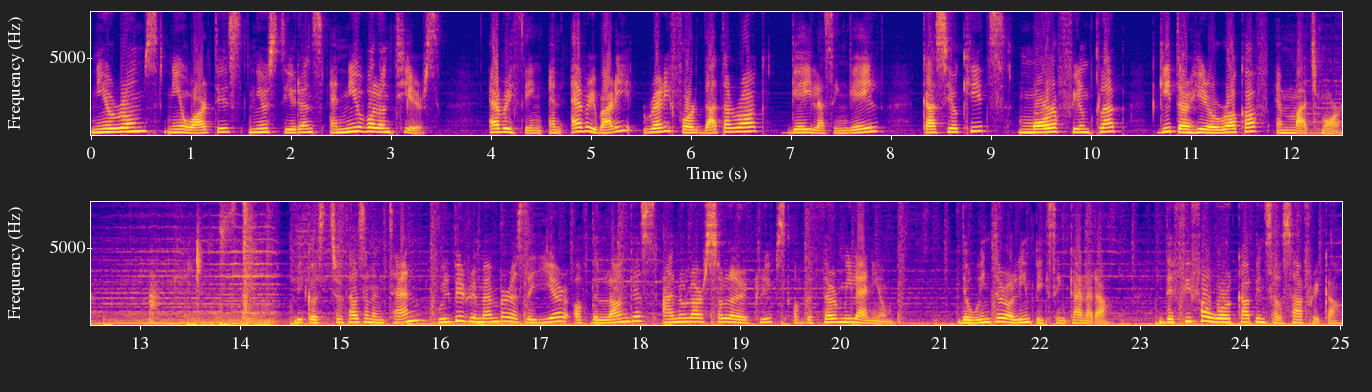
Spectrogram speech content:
New rooms, new artists, new students, and new volunteers everything and everybody ready for Datarock, Gale as in Gale, Casio Kids, more Film Club, Guitar Hero Rock Off, and much more. Because 2010 will be remembered as the year of the longest annular solar eclipse of the third millennium, the Winter Olympics in Canada, the FIFA World Cup in South Africa,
